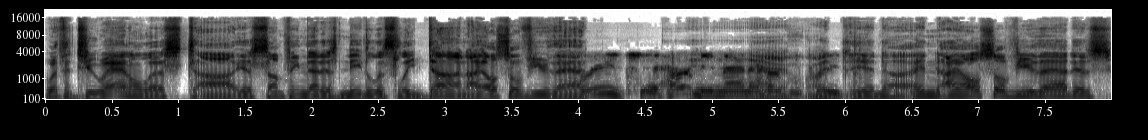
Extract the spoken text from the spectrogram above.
with the two analysts uh, is something that is needlessly done. I also view that. Preach. It hurt me, man. It yeah, hurt me. Preach. I uh, and I also view that as,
